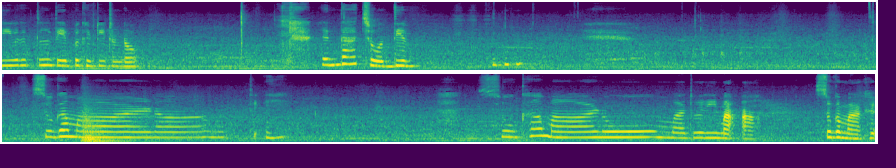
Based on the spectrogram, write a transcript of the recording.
ജീവിതത്തിൽ തേപ്പ് കിട്ടിയിട്ടുണ്ടോ? എന്താ ചോദ്യം? സുഖമാണ്? സുഖമാണോ മധുരിമ. ആ സുഖമാണ്.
